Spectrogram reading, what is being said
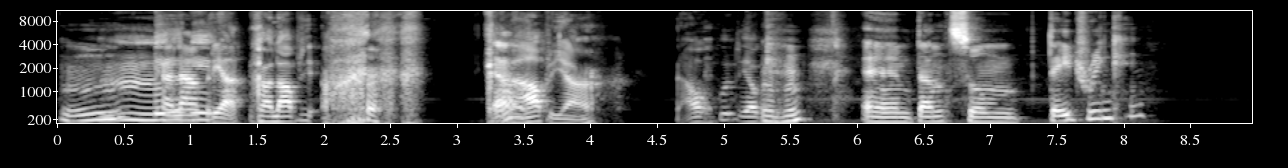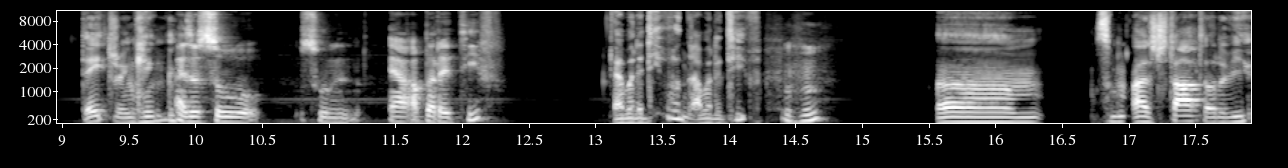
Mm, Nee, Calabria. Nee, Calabria. Ja. Calabria. Auch gut, ja, okay. Mhm. Ähm, dann zum Daydrinking. Daydrinking. Also so, so ein Aperitif. Aperitif und Aperitif. Mhm. Ähm, zum, als Starter oder wie?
